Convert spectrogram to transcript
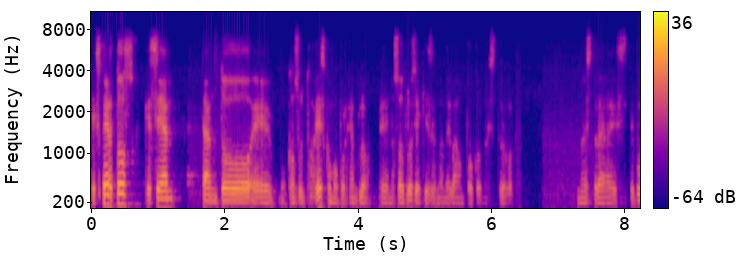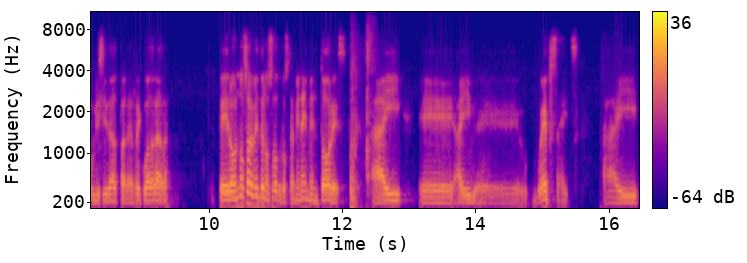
Expertos que sean tanto eh, consultores como por ejemplo eh, nosotros, y aquí es donde va un poco nuestro, nuestra este, publicidad para Recuadrada, pero no solamente nosotros, también hay mentores, hay, eh, hay websites, hay,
